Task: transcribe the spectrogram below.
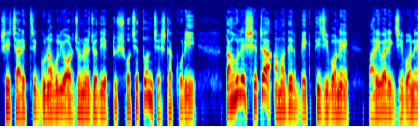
সেই চারিত্রিক গুণাবলী অর্জনের যদি একটু সচেতন চেষ্টা করি, তাহলে সেটা আমাদের ব্যক্তি জীবনে, পারিবারিক জীবনে,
